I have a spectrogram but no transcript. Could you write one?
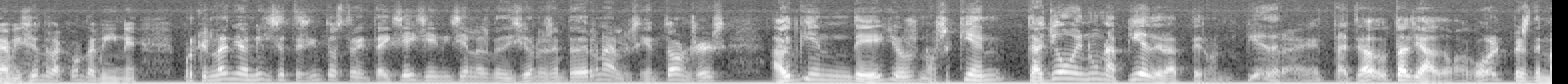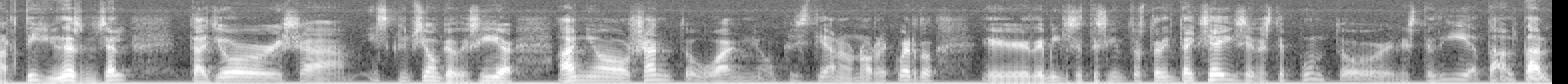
La misión de la Condamine, porque en el año de 1736 se inician las mediciones en Pedernales y entonces alguien de ellos, no sé quién, talló en una piedra, pero en piedra, ¿eh? tallado, tallado, a golpes de martillo y de esencial, talló esa inscripción que decía año santo o año cristiano, no recuerdo, eh, de 1736, en este punto, en este día, tal, tal,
